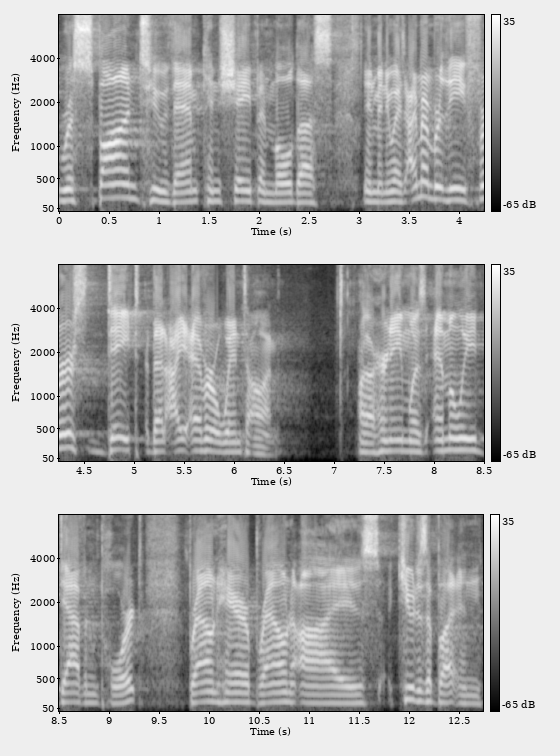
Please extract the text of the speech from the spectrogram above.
respond to them, can shape and mold us in many ways. I remember the first date that I ever went on. Uh, her name was Emily Davenport. Brown hair, brown eyes, cute as a button.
